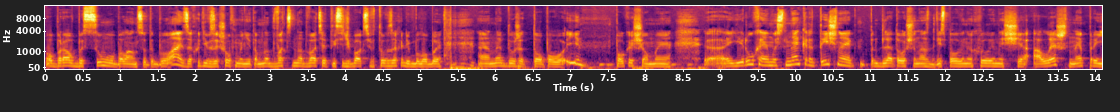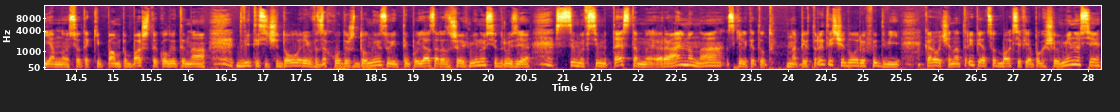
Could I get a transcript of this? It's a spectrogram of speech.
обрав би суму балансу. Типу, ай, захотів, зайшов мені там на 20 на 20 тисяч баксів, то взагалі було б е, не дуже топово. І поки що ми е, і рухаємось не критично, як для того, що у нас 2,5 хвилини ще, але ж неприємно. Ось такі пампи, бачите, коли ти на 2000 доларів заходиш донизу, і типу я зараз вже в мінусі, друзі, з цими всіми тестами реально на скільки тут? На півтори тисячі доларів і дві. Коротше, на 3500 баксів я поки що в мінусі,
